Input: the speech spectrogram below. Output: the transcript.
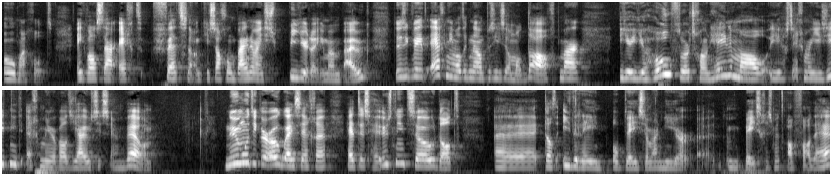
oh mijn god. Ik was daar echt vet slank. Je zag gewoon bijna mijn spieren in mijn buik. Dus ik weet echt niet wat ik nou precies allemaal dacht. Maar je, je hoofd wordt gewoon helemaal, je, zeg maar, je ziet niet echt meer wat juist is en wel. Nu moet ik er ook bij zeggen, het is heus niet zo dat uh, dat iedereen op deze manier uh, bezig is met afvallen. Hè?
